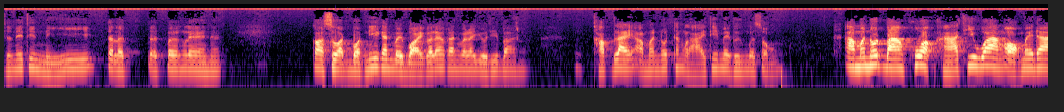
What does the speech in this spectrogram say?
จะนี่ที่หนีตลิดเติดเปิงเลยนะก็สวดบทนี้กันบ่อยๆ ก็แล้วกันเวลาอยู่ที่บ้าน ขับไล่อมนุษย์ทั้งหลายที่ไม่พึงประสงค์ อมนุษย์บางพวกหาที่ว่างออกไม่ได้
